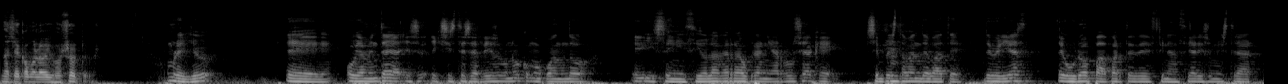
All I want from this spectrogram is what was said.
No sé cómo lo veis vosotros. Hombre, yo. eh, obviamente es- existe ese riesgo, ¿no? Como cuando eh, se inició la guerra Ucrania-Rusia, que siempre estaba en debate. ¿Deberías Europa, aparte de financiar y suministrar,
